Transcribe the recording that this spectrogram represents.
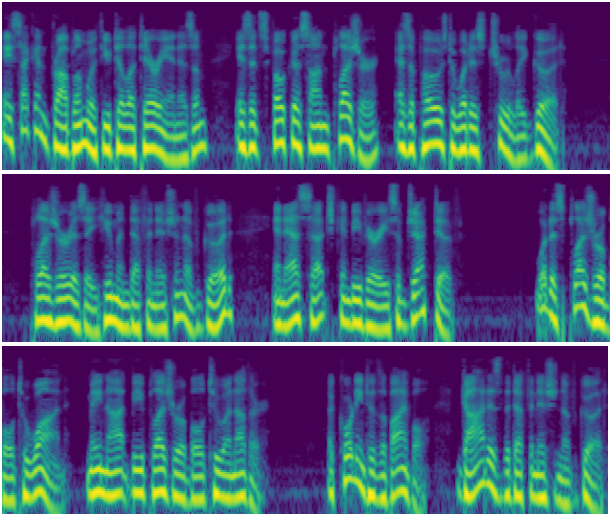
A second problem with utilitarianism is its focus on pleasure as opposed to what is truly good. Pleasure is a human definition of good, and as such can be very subjective. What is pleasurable to one may not be pleasurable to another. According to the Bible, God is the definition of good.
